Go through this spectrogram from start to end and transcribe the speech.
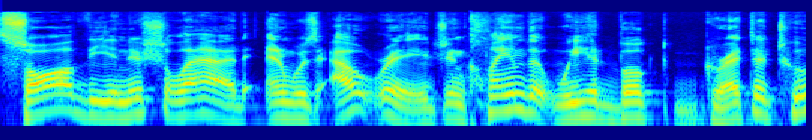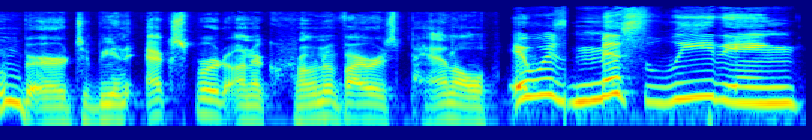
saw the initial ad and was outraged and claimed that we had booked Greta Thunberg to be an expert on a coronavirus panel It was misleading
